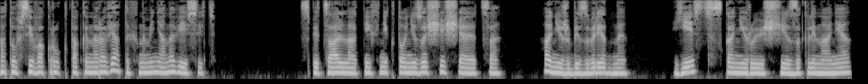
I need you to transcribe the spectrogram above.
а то все вокруг так и норовят их на меня навесить?» «Специально от них никто не защищается. Они же безвредны. Есть сканирующие заклинания».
